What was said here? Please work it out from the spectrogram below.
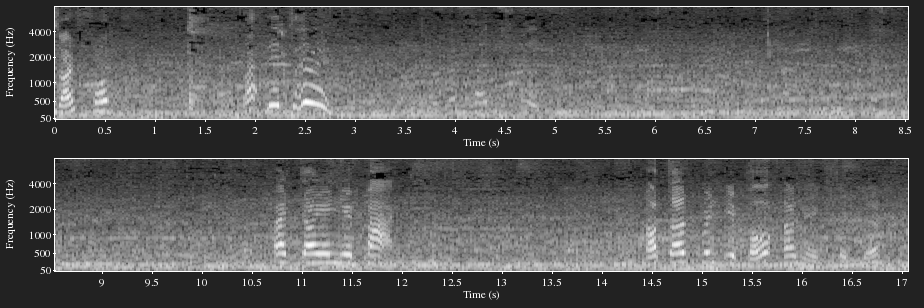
so fuck. What are you doing? Guy in your back. Attention import and etc.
